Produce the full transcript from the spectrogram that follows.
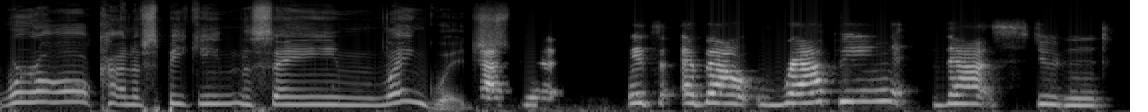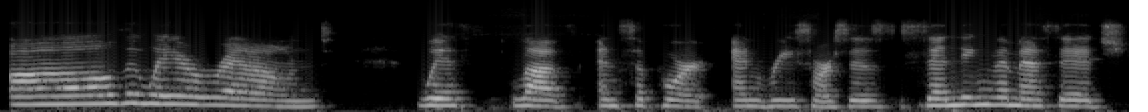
we're all kind of speaking the same language. It. It's about wrapping that student all the way around with love and support and resources, sending the message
